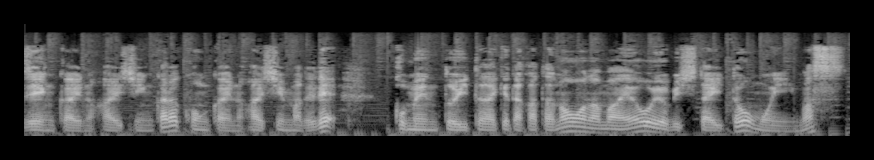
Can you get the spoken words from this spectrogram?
前回の配信から今回の配信まででコメントいただけた方のお名前をお呼びしたいと思います。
